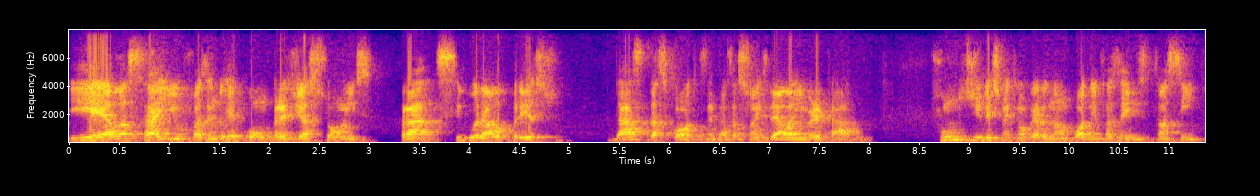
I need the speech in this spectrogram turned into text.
e ela saiu fazendo recompra de ações para segurar o preço das, das cotas, né, das ações dela em mercado. Fundos de investimento imobiliário não podem fazer isso. Então, assim,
